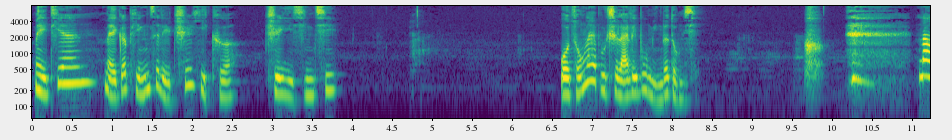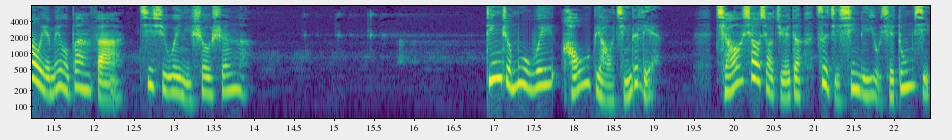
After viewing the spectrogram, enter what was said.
每天每个瓶子里吃一颗，吃一星期。我从来不吃来历不明的东西，那我也没有办法继续为你瘦身了。盯着穆威毫无表情的脸，乔笑笑觉得自己心里有些东西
